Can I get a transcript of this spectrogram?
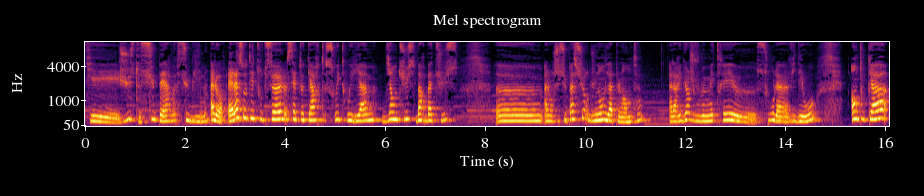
qui est juste superbe, sublime. Alors, elle a sauté toute seule, cette carte Sweet William, Dianthus barbatus. Euh, alors, je ne suis pas sûre du nom de la plante. À la rigueur, je vous le mettrai sous la vidéo. En tout cas,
